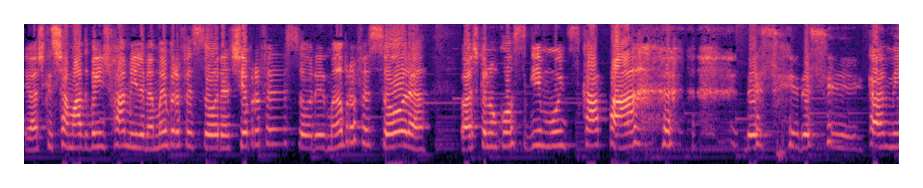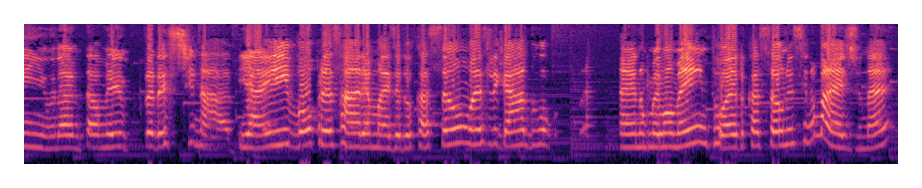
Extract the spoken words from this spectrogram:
Eu acho que esse chamado vem de família. Minha mãe é professora, tia professora, irmã professora. Eu acho que eu não consegui muito escapar desse, desse caminho, né? Estava meio predestinado. E aí vou para essa área mais educação, mais ligado é, no meu momento à educação no ensino médio, né?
